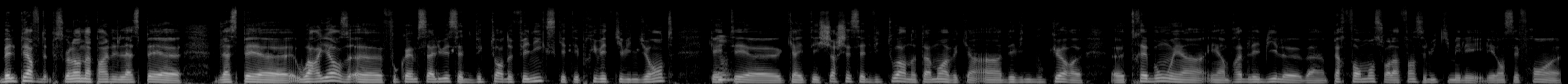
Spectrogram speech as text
Belle perf, parce que là on a parlé de l'aspect euh, de l'aspect euh, Warriors. Euh, faut quand même saluer cette victoire de Phoenix qui était privé de Kevin Durant, qui a mm. été qui a été chercher cette victoire notamment avec un, Devin Booker très bon et un, et un Bradley Bill ben, performant sur la fin. C'est lui qui met les, les lancers francs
